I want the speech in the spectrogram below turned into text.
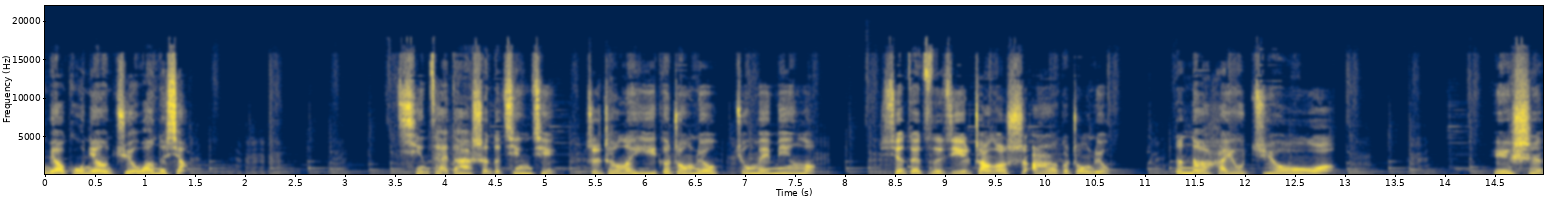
豆苗姑娘绝望的想：“青菜大婶的亲戚只长了一个肿瘤就没命了，现在自己长了十二个肿瘤，那哪还有救啊？”于是，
